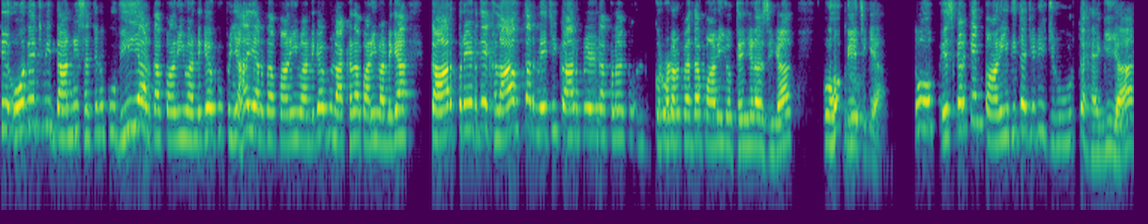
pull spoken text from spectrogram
ਤੇ ਉਹਦੇ 'ਚ ਵੀ ਦਾਨੀ ਸੱਜਣ ਕੋ 20000 ਦਾ ਪਾਣੀ ਵੰਡ ਗਿਆ, ਕੋ 50000 ਦਾ ਪਾਣੀ ਵੰਡ ਗਿਆ, ਕੋ ਲੱਖ ਦਾ ਪਾਣੀ ਵੰਡ ਗਿਆ। ਕਾਰਪੋਰੇਟ ਦੇ ਖਿਲਾਫ ਧਰਨੇ 'ਚ ਹੀ ਕਾਰਪੋਰੇਟ ਆਪਣਾ ਕਰੋੜਾਂ ਰੁਪਏ ਦਾ ਪਾਣੀ ਉੱਥੇ ਜਿਹੜਾ ਸੀਗਾ, ਉਹ ਵੇਚ ਗਿਆ। ਤੋਂ ਇਸ ਕਰਕੇ ਪਾਣੀ ਦੀ ਤਾਂ ਜਿਹੜੀ ਜ਼ਰੂਰਤ ਹੈਗੀ ਆ,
